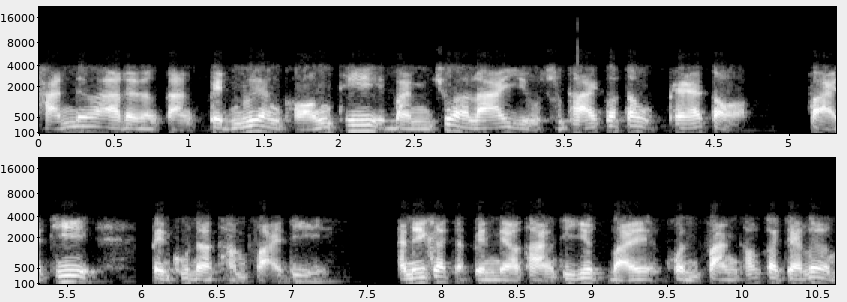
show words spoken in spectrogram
ถรรพ์หรืออะไรต่างๆ เป็นเรื่องของที่มันชั่วร้ายอยู่สุดท้ายก็ต้องแพ้ต่อฝ่ายที่เป็นคุณธรรมฝ่ายดี อันนี้ก็จะเป็นแนวทางที่ยึดไว้คนฟังเขาก็จะเริ่ม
